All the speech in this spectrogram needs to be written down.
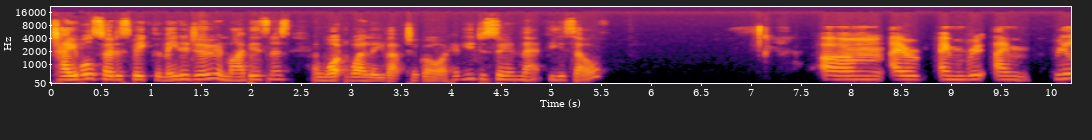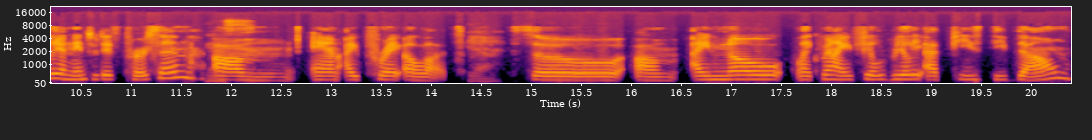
table, so to speak, for me to do in my business, and what do I leave up to God? Have you discerned that for yourself? um i i'm re- i'm really an intuitive person Yes. um and i pray a lot Yeah. so um i know like when i feel really at peace deep down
